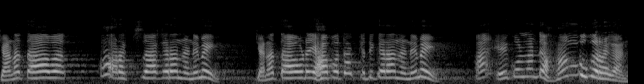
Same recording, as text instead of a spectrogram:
ජනතාව ආරක්ෂා කරන්න නෙමෙයි. ජනතාවට යහපතක් ඇති කරන්න නෙමෙයි. ආ ඒගොල්ලන්ට හම්බු කරගන්න.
